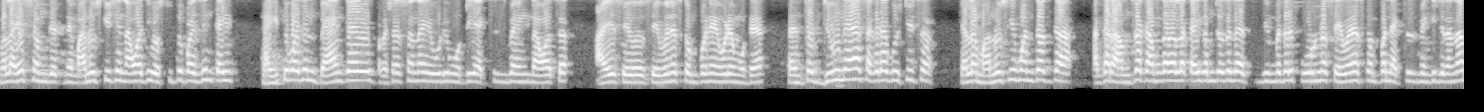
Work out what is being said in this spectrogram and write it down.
मला हेच समजत नाही. माणुसकीच्या नावाची वस्तू तर पाहिजे काही काही तर पाहिजे बँक आहे प्रशासन आहे एवढी मोठी ऍक्सिस बँक नावाचं आहे सेव्हन एस कंपनी एवढ्या मोठ्या त्यांच्यात जीव नाही आहे सगळ्या गोष्टीचं. त्याला माणुसकी म्हणतात का अगर आमच्या कामगाराला काही कमजोर झालं याची जिम्मेदारी पूर्ण सेव्हन एस कंपनी ऍक्सिस बँकेची राहणार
